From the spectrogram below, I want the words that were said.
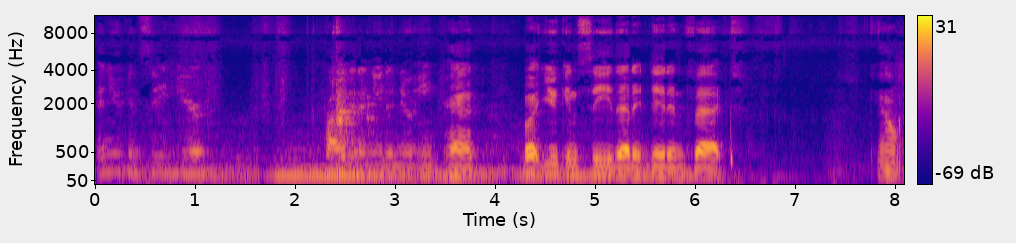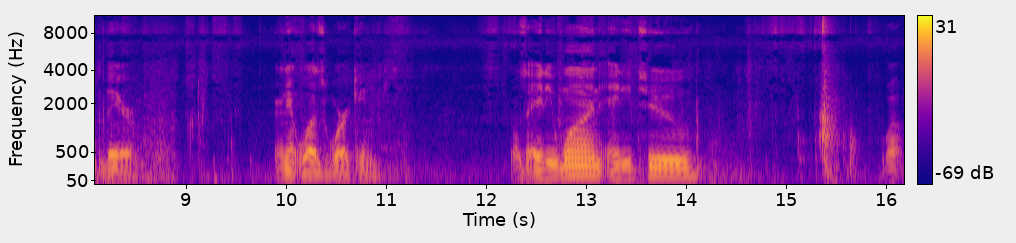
And you see here, probably gonna need a new ink pad, but you can see that it did in fact count there. And it was working. It was 81, 82, well,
